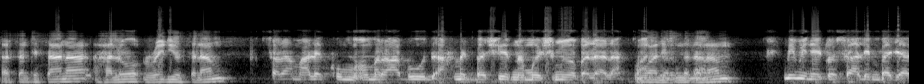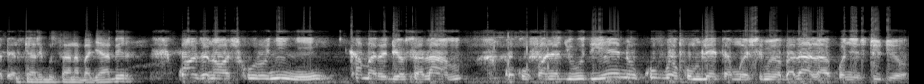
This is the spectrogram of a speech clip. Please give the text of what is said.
Asante sana. Halo Radio Salam. Salamu alaikum, Omar Abud, Ahmed Bashir na Mheshimiwa Balala. Waalaikum salam. Mimi naitwa Salim Bajaber. Karibu sana Bajaber. Kwanza nawashukuru nyinyi kama Radio Salam kwa kufanya juhudi yenu kubwa kumleta Mheshimiwa Balala kwenye studio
